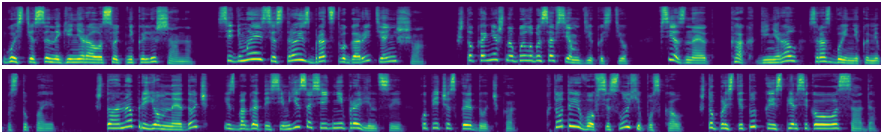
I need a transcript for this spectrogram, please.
гостья сына генерала-сотника Лишана, седьмая сестра из братства горы Тяньша, что, конечно, было бы совсем дикостью. Все знают, как генерал с разбойниками поступает. Что она приемная дочь из богатой семьи соседней провинции, купеческая дочка. Кто-то и вовсе слухи пускал, что проститутка из персикового сада.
